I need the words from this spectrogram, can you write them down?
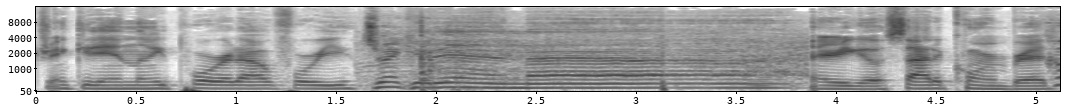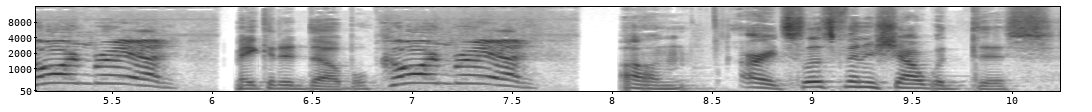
Drink it in. Let me pour it out for you. Drink it in, man. There you go. Side of cornbread. Cornbread. Make it a double. Cornbread. Um. All right. So let's finish out with this.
